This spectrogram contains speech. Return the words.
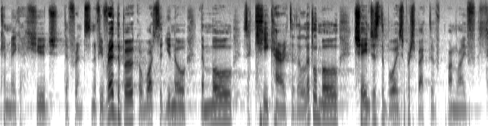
can make a huge difference. And if you've read the book or watched it, you know the mole is a key character. The little mole changes the boy's perspective on life.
